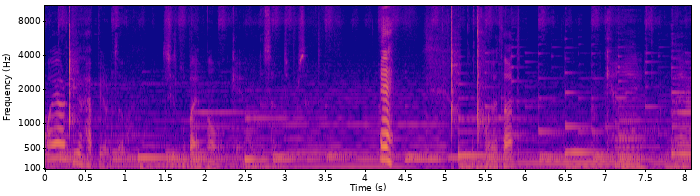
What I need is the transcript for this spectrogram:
Why aren't you happier though? Suitable by oh okay, seventy percent. Eh. We'll with that. Okay, there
